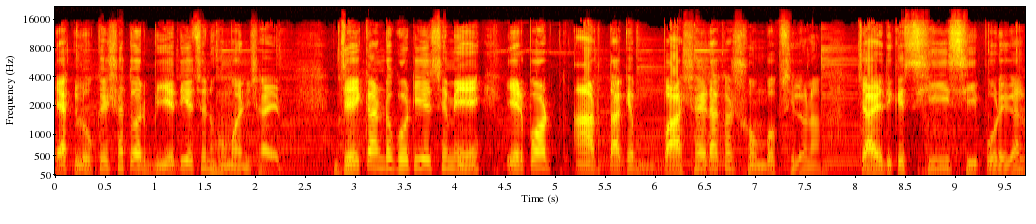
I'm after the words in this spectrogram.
এক লোকের সাথে আর বিয়ে দিয়েছেন হুমায়ুন সাহেব। যেই কাণ্ড ঘটিয়েছে মেয়ে, এরপর আর তাকে বাসায় রাখার সম্ভব ছিল না। চারিদিকে সি সি পড়ে গেল।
